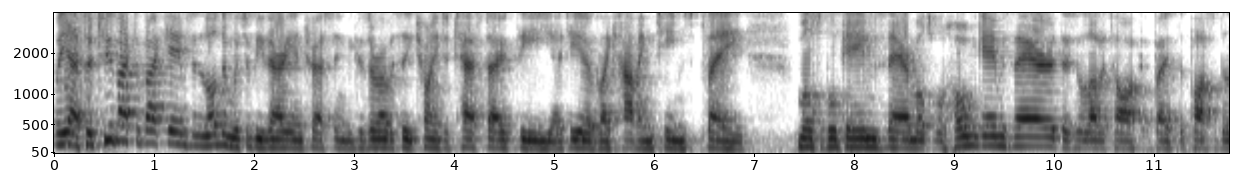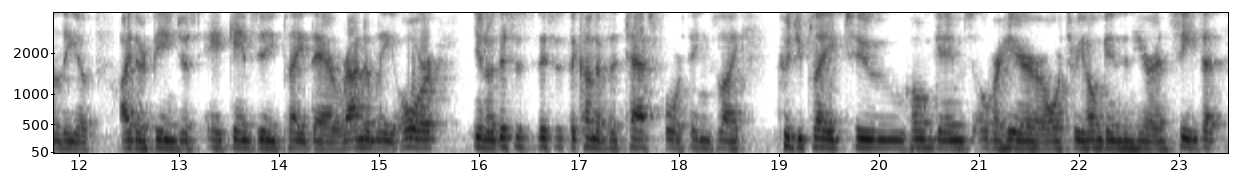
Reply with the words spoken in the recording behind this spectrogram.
but yeah, so two back-to-back games in London, which would be very interesting because they're obviously trying to test out the idea of like having teams play multiple games there, multiple home games there. There's a lot of talk about the possibility of either being just eight games being played there randomly, or you know, this is this is the kind of the test for things like could you play two home games over here or three home games in here and see that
